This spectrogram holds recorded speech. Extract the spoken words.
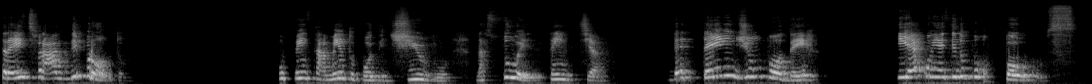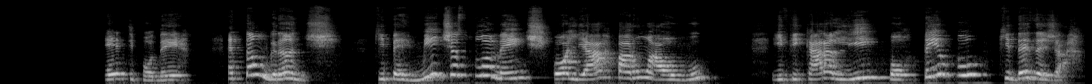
três frases e pronto. O pensamento positivo, na sua essência, detém de um poder que é conhecido por poucos. Esse poder é tão grande que permite à sua mente olhar para um alvo e ficar ali por tempo que desejar.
